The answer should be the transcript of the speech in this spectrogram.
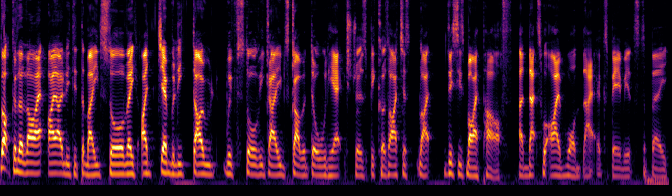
Not gonna lie, I only did the main story. I generally don't with story games go and do all the extras because I just like this is my path and that's what I want that experience to be.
